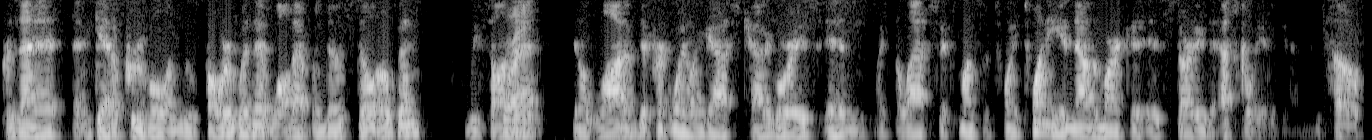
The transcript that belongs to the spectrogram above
present it and get approval and move forward with it while that window is still open. We saw right. that in a lot of different oil and gas categories in like the last six months of 2020. And now the market is starting to escalate again. And so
